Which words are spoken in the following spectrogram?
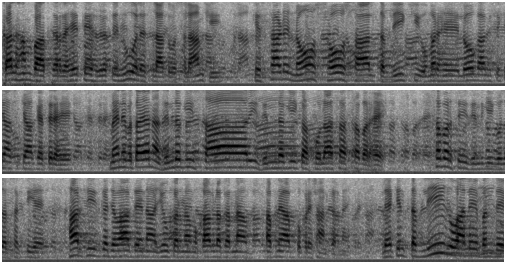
کل ہم بات کر رہے تھے حضرت نو علیہ السلاۃ والسلام کی کہ ساڑھے نو سو سال تبلیغ کی عمر ہے۔ لوگ آگے سے کیا سے کیا کہتے رہے؟ میں نے بتایا نا، زندگی، ساری زندگی کا خلاصہ صبر ہے۔ صبر سے ہی زندگی گزر سکتی ہے۔ ہر چیز کا جواب دینا، یوں کرنا، مقابلہ کرنا، اپنے آپ کو پریشان کرنا ہے۔ لیکن تبلیغ والے بندے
